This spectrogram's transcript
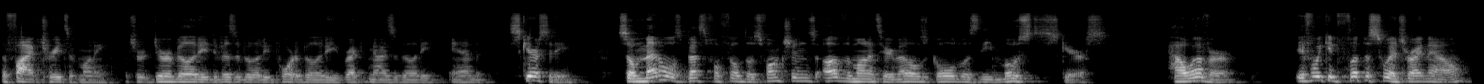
the five traits of money, which are durability, divisibility, portability, recognizability, and scarcity. So metals best fulfilled those functions. Of the monetary metals, gold was the most scarce. However, if we could flip a switch right now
